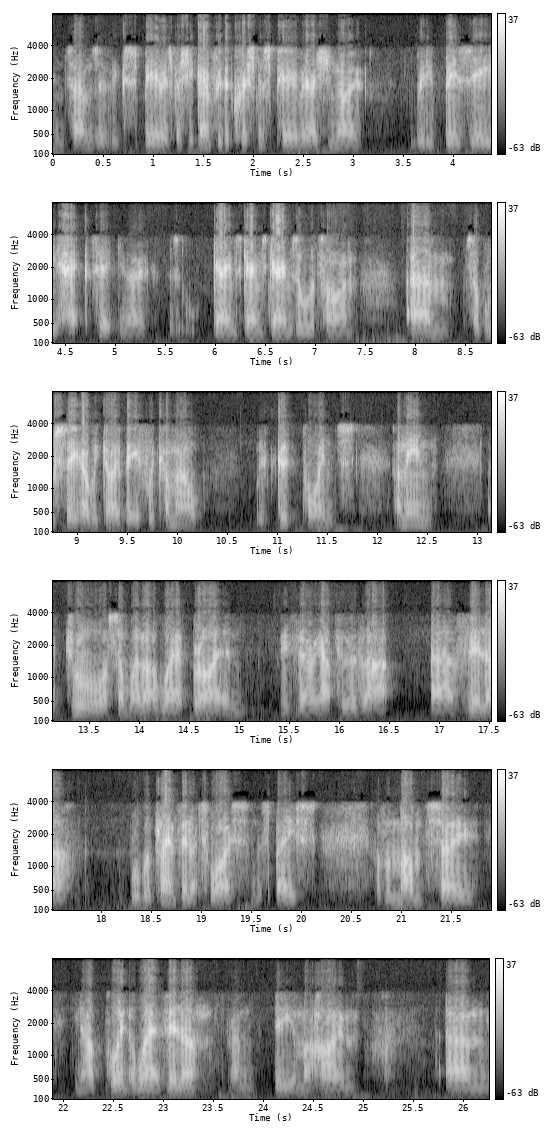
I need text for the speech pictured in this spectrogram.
in terms of experience, especially going through the Christmas period, as you know, really busy, hectic. You know, there's games, games, games all the time. Um, so we'll see how we go. But if we come out with good points, I mean, a draw somewhere like away at Brighton, be very happy with that. Uh, Villa, well, we're playing Villa twice in the space of a month, so you know, a point away at Villa and beat them at home. Um,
